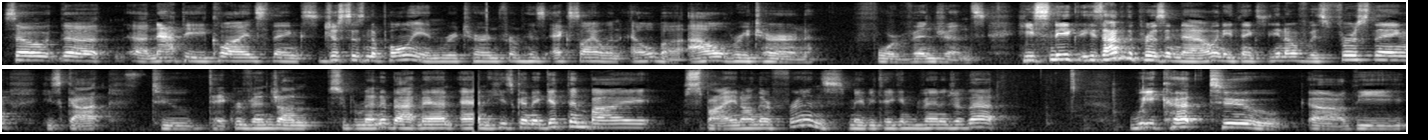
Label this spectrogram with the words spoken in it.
So the uh, Nappy Kleins thinks just as Napoleon returned from his exile in Elba, I'll return for vengeance. He sneak he's out of the prison now, and he thinks you know his first thing he's got to take revenge on Superman and Batman, and he's gonna get them by spying on their friends, maybe taking advantage of that we cut to uh, the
